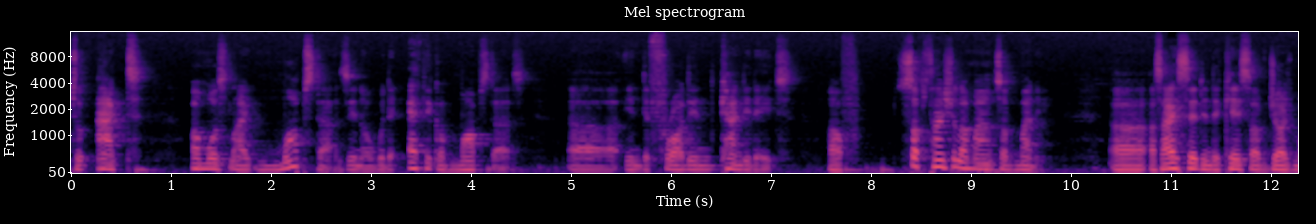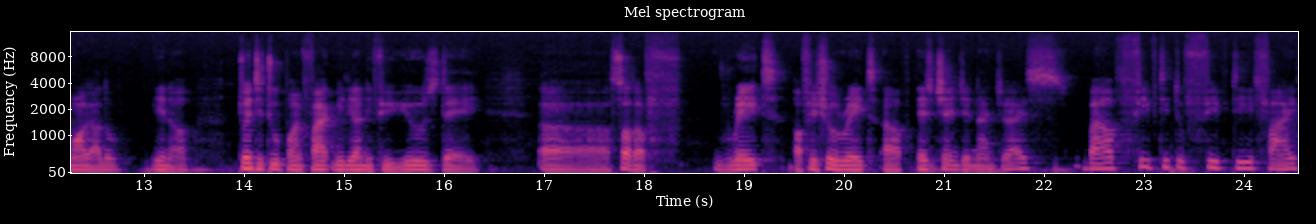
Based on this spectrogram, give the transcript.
to act almost like mobsters, you know, with the ethic of mobsters uh, in defrauding candidates of substantial amounts of money. Uh, as I said in the case of George Moghalu, you know, 22.5 million if you use the uh, sort of rate, official rate of exchange in Nigeria is about 50 to 55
